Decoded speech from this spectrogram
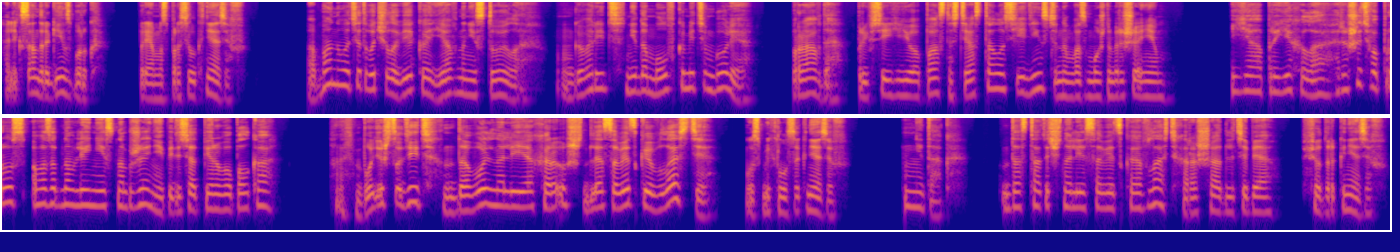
Александр Гинзбург?» — прямо спросил Князев. Обманывать этого человека явно не стоило. Говорить недомолвками тем более. Правда, при всей ее опасности осталась единственным возможным решением. «Я приехала решить вопрос о возобновлении снабжения 51-го полка». «Будешь судить, довольно ли я хорош для советской власти?» — усмехнулся Князев. «Не так. Достаточно ли советская власть хороша для тебя, Фёдор Князев?»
